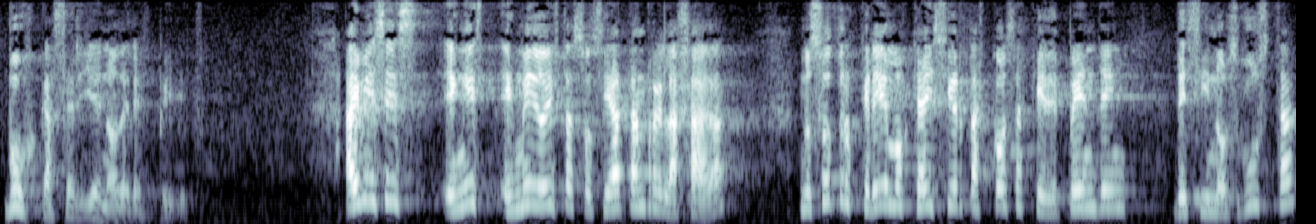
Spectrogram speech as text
busca ser lleno del Espíritu. Hay veces, en, medio de esta sociedad tan relajada, nosotros creemos que hay ciertas cosas que dependen de si nos gusta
